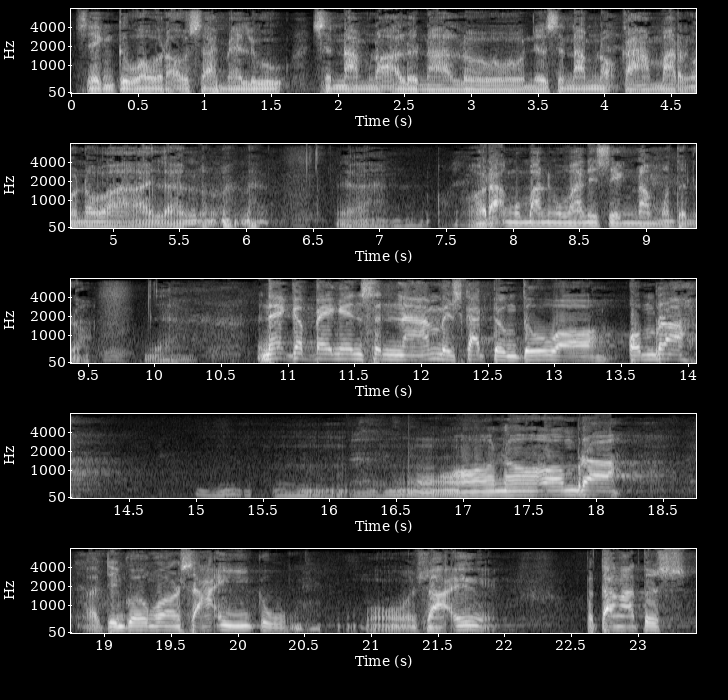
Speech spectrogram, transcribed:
sing tuwa ora usah melu senam no alun-alun ya senam no kamar ngono wae ya. Ora nguman-ngumani sing nom ngoten lho. Ya. Nek kepengin senam wis kadung tuwa umrah ono umrah dadi ngon sa'i iku sa'i petang atus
